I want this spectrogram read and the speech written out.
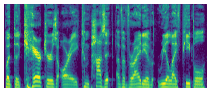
But the characters are a composite of a variety of real life people.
